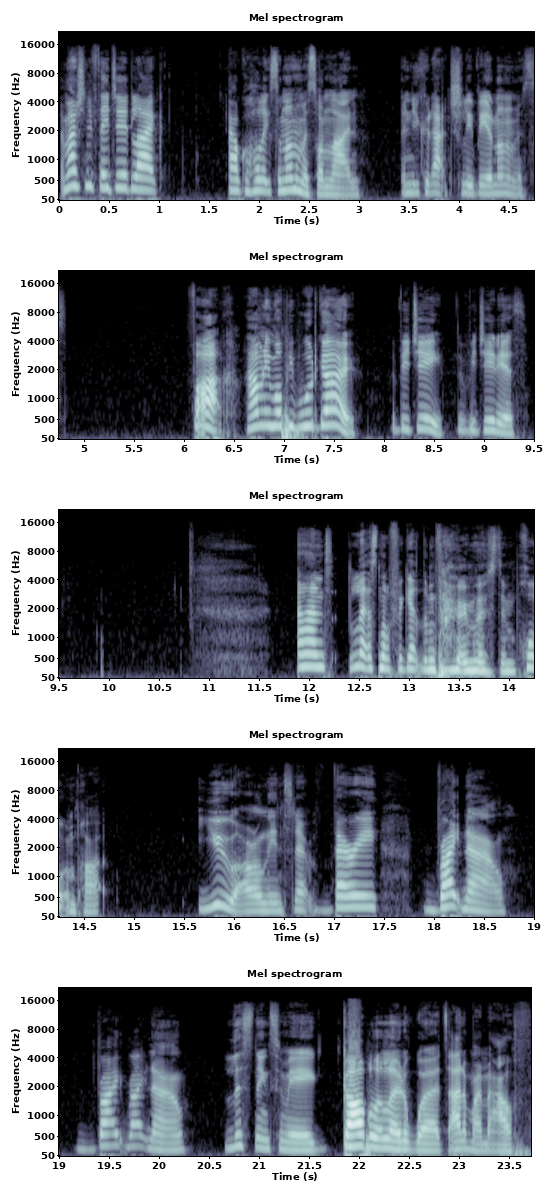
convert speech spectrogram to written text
Imagine if they did like Alcoholics Anonymous online and you could actually be anonymous. Fuck, how many more people would go? It'd be G, it'd be genius. And let's not forget the very most important part. You are on the internet very right now, right right now, listening to me garble a load of words out of my mouth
